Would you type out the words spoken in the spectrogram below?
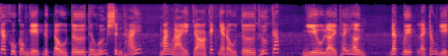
Các khu công nghiệp được đầu tư theo hướng sinh thái mang lại cho các nhà đầu tư thứ cấp nhiều lợi thế hơn – đặc biệt là trong việc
